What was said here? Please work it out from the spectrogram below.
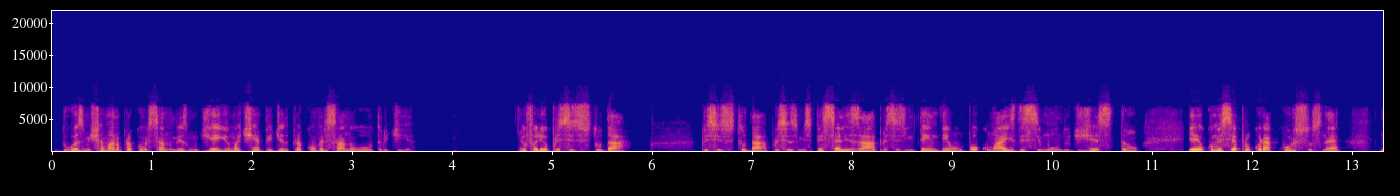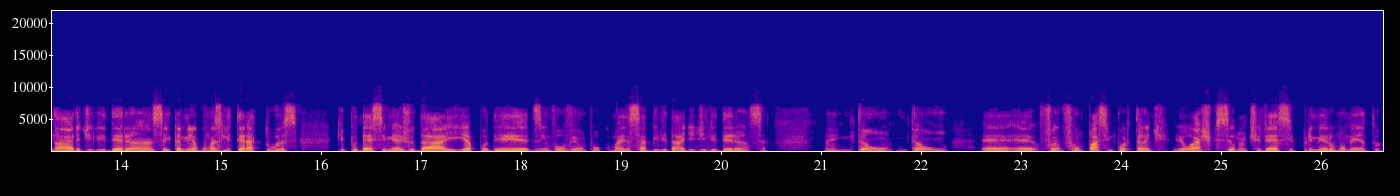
duas me chamaram para conversar no mesmo dia e uma tinha pedido para conversar no outro dia eu falei, eu preciso estudar, preciso estudar, preciso me especializar, preciso entender um pouco mais desse mundo de gestão. E aí eu comecei a procurar cursos, né, na área de liderança e também algumas literaturas que pudessem me ajudar aí a poder desenvolver um pouco mais essa habilidade de liderança. Né? Então, então é, é, foi, foi um passo importante. Eu acho que se eu não tivesse, primeiro momento,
